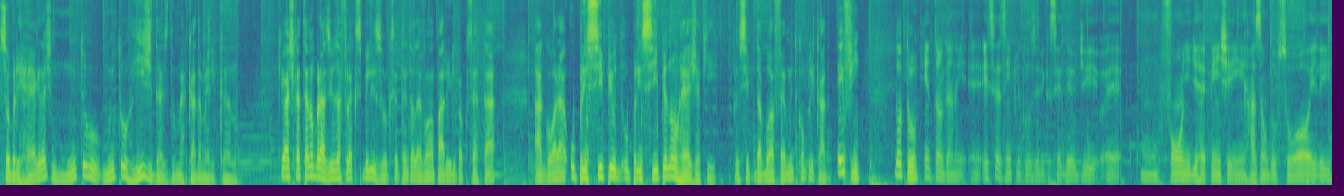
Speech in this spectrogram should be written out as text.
sobre regras muito, muito rígidas do mercado americano. Que eu acho que até no Brasil já flexibilizou, que você tenta levar um aparelho para consertar. Agora, o princípio, o princípio não rege aqui. O princípio da boa-fé é muito complicado. Enfim, doutor. Então, Gani, é, esse exemplo, inclusive, que você deu de é, um fone, de repente, em razão do suor, ele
